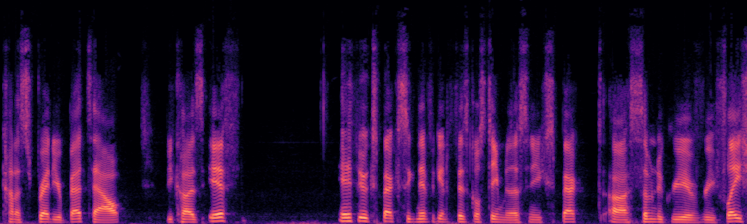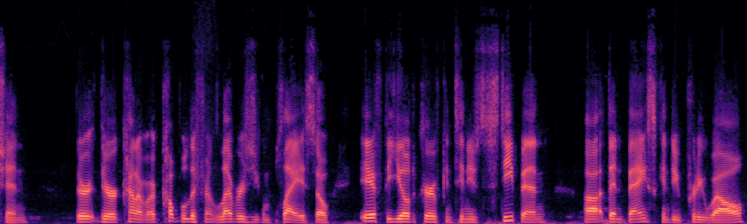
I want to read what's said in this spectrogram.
kind of spread your bets out because if if you expect significant fiscal stimulus and you expect uh, some degree of reflation, there there are kind of a couple different levers you can play. So if the yield curve continues to steepen, uh, then banks can do pretty well,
